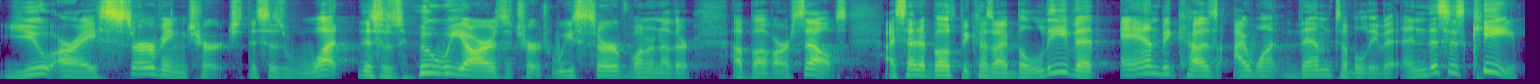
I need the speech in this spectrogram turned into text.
You are a serving church. This is what, this is who we are as a church. We serve one another above ourselves. I said it both because I believe it and because I want them to believe it. And this is key.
